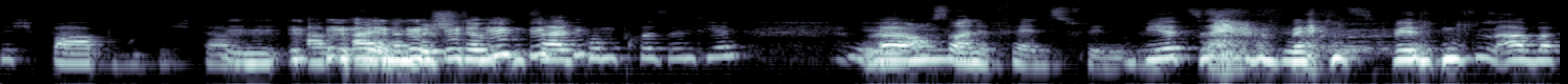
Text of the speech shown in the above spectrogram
dich barbusig dann mhm. ab einem bestimmten Zeitpunkt präsentieren. Wird ähm, auch seine Fans finden. Wird seine Fans finden, aber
